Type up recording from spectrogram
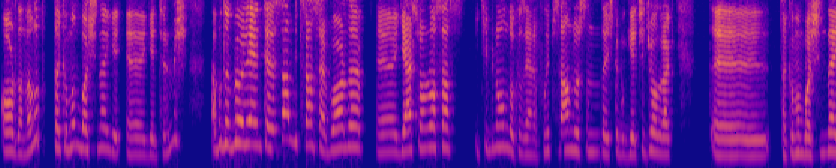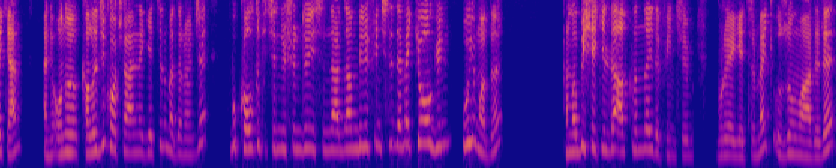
oradan alıp takımın başına e, getirmiş. Ha, bu da böyle enteresan bir transfer. Bu arada e, Gerson Rosas 2019 yani Flip Saunders'ın da işte bu geçici olarak e, takımın başındayken hani onu kalıcı koç haline getirmeden önce bu koltuk için düşündüğü isimlerden biri Finch'ti. Demek ki o gün uymadı. Ama bir şekilde aklındaydı Finch'i buraya getirmek uzun vadede.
